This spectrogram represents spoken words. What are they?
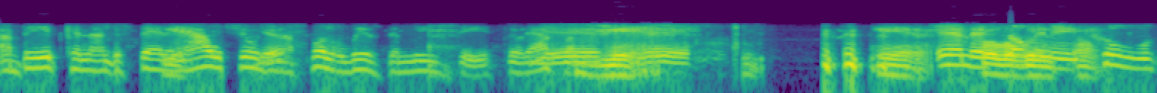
a babe can understand. And Yes. our children Yes. are full of wisdom these days. So that's yes, Yes. yes. yes And there's full so many wisdom. tools.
